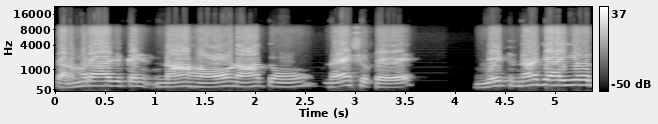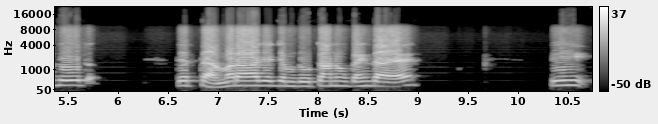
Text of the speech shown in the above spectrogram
ਧਰਮਰਾਜ ਕਹਿ- ਨਾ ਹਉ, ਨਾ ਤੂੰ, ਮੈਂ ਛੁਟੇ, ਨਿਟ ਨਾ ਜਾਈਓ ਦੂਤ। ਤੇ ਧਰਮਰਾਜ ਜਮਦੂਤਾਂ ਨੂੰ ਕਹਿੰਦਾ ਹੈ ਕਿ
